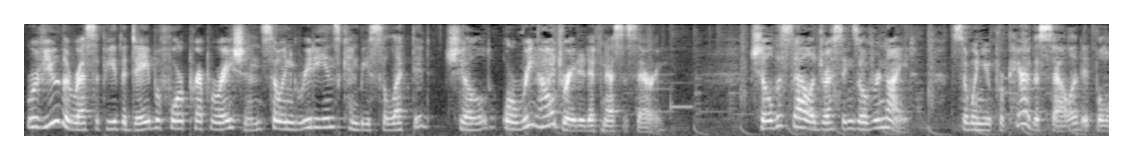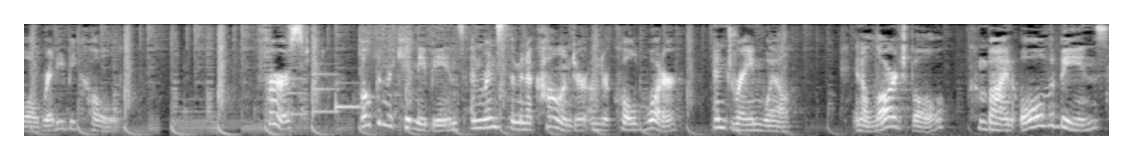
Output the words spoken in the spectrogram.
Review the recipe the day before preparation so ingredients can be selected, chilled, or rehydrated if necessary. Chill the salad dressings overnight, so when you prepare the salad it will already be cold. First, open the kidney beans and rinse them in a colander under cold water and drain well. In a large bowl, combine all the beans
